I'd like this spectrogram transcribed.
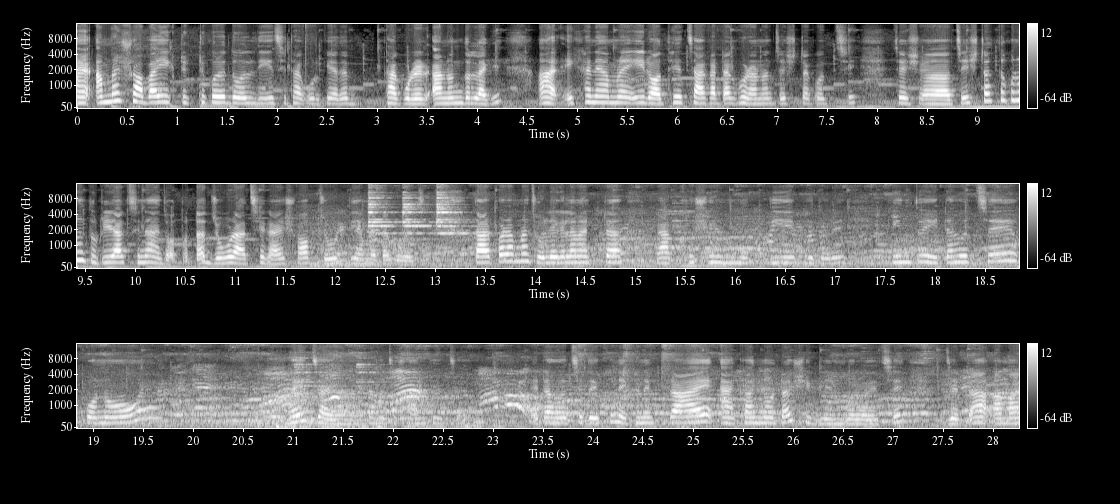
আর আমরা সবাই একটু একটু করে দোল দিয়েছি ঠাকুরকে যাতে ঠাকুরের আনন্দ লাগে। আর এখানে আমরা এই রথের চাকাটা ঘোরানোর চেষ্টা করছি। চেষ্টার তো কোনো ত্রুটি রাখছি না, যতটা জোর আছে গায়ে সব জোর দিয়ে আমরা এটা করেছি। তারপর আমরা চলে গেলাম একটা রাক্ষসের মুখ দিয়ে ভেতরে। কিন্তু এটা হচ্ছে কোনো ভয়ের জায়গা না, এটা হচ্ছে শান্তির জায়গা। এটা হচ্ছে দেখুন, এখানে প্রায় একান্নটা শিবলিঙ্গ রয়েছে, যেটা আমার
